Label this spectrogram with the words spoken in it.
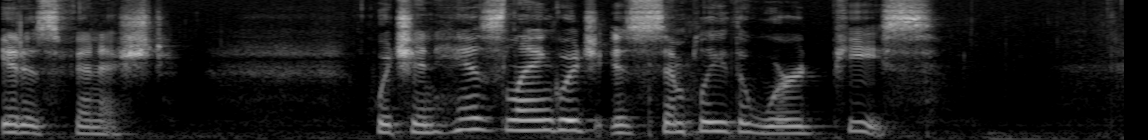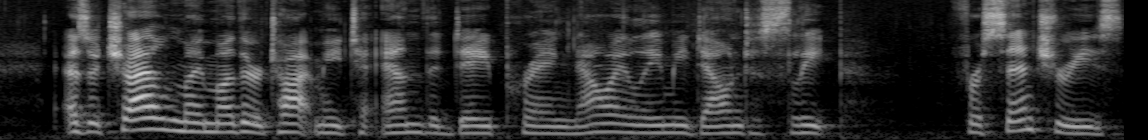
It is finished, which in his language is simply the word peace. As a child, my mother taught me to end the day praying, Now I lay me down to sleep. For centuries,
